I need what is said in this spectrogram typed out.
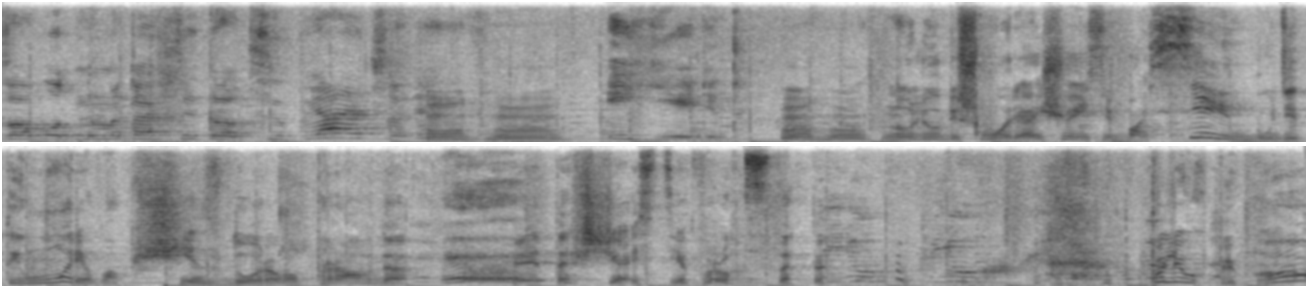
за водный мотоцикл цепляется и едет. Угу. Ну, любишь море. А еще если бассейн будет и море, вообще здорово, правда? Это счастье просто. Плюх-плюх. Плюх-плюх. А!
